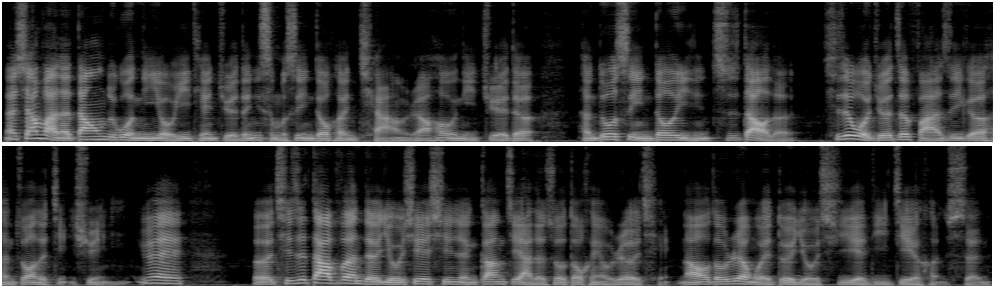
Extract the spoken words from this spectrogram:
那相反的，当如果你有一天觉得你什么事情都很强，然后你觉得很多事情都已经知道了，其实我觉得这反而是一个很重要的警讯，因为呃，其实大部分的有一些新人刚进来的时候都很有热情，然后都认为对游戏业理解很深。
